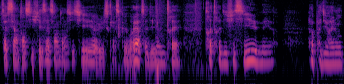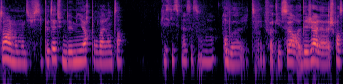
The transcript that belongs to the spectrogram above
Ça s'est intensifié, ça s'est intensifié euh, jusqu'à ce que voilà, ça devienne très très très difficile, mais euh, ça va pas durer longtemps, le moment difficile. Peut-être une demi-heure pour Valentin. Qu'est-ce qui se passe à ce moment-là? Oh bah, une fois qu'il sort, euh, déjà, la- je pense,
